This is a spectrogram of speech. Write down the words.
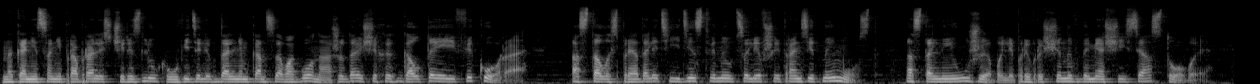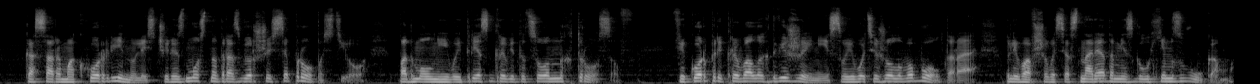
Наконец они пробрались через люк и увидели в дальнем конце вагона ожидающих их Галтея и Фикора. Осталось преодолеть единственный уцелевший транзитный мост. Остальные уже были превращены в дымящиеся остовы. Кассар и Макхор ринулись через мост над развершейся пропастью, под молниевый треск гравитационных тросов. Фикор прикрывал их движение своего тяжелого болтера, плевавшегося снарядами с глухим звуком.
